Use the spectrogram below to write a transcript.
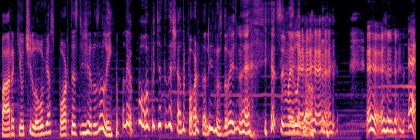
para que eu te louve às portas de Jerusalém. Eu falei, pô, eu podia ter deixado porta ali nos dois, né? Ia ser mais legal. é.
